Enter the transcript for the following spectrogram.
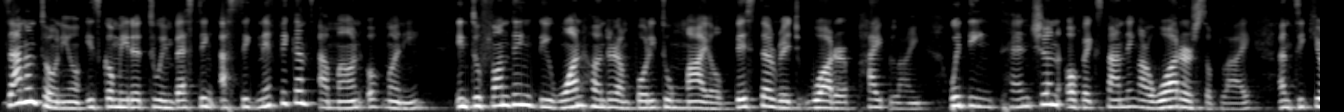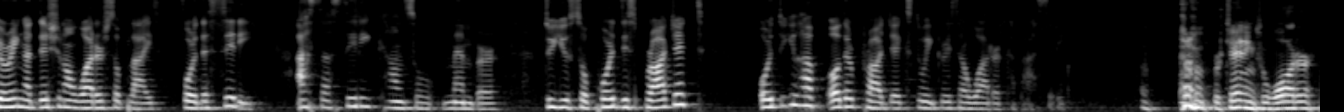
San Antonio is committed to investing a significant amount of money into funding the 142-mile Vista Ridge water pipeline with the intention of expanding our water supply and securing additional water supplies for the city. As a city council member, do you support this project, or do you have other projects to increase our water capacity? Pertaining to water,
